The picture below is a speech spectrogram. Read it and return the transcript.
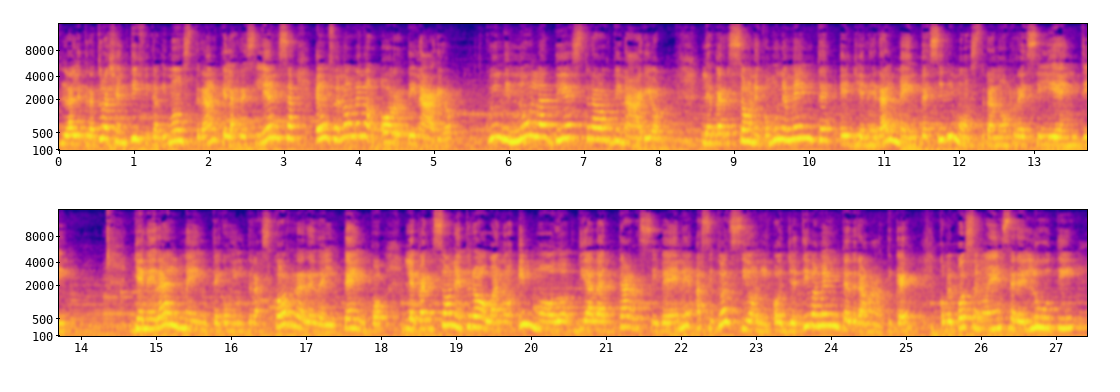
la, letteratura scientifica dimostra che la resilienza è un fenomeno ordinario, quindi nulla di straordinario. Le persone comunemente e generalmente si dimostrano resilienti. Generalmente con il trascorrere del tempo le persone trovano il modo di adattarsi bene a situazioni oggettivamente drammatiche, come possono essere luti,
